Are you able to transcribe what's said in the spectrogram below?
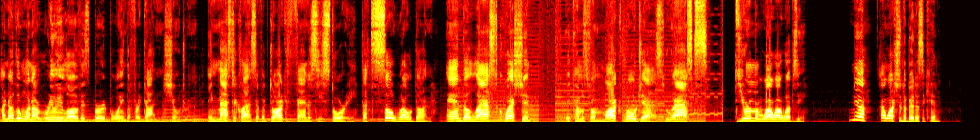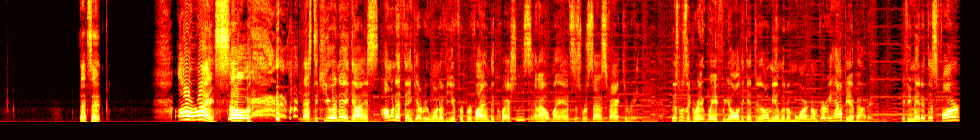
Another one I really love is Bird Boy and the Forgotten Children, a masterclass of a dark fantasy story that's so well done. And the last question it comes from Mark Rojas, who asks, Do you remember Wow Wow Wubbzy? Yeah, I watched it a bit as a kid. That's it. Alright, so that's the Q&A, guys. I want to thank every one of you for providing the questions, and I hope my answers were satisfactory. This was a great way for you all to get to know me a little more, and I'm very happy about it. If you made it this far,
